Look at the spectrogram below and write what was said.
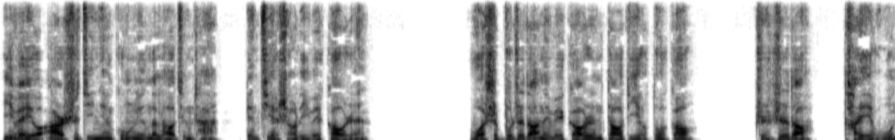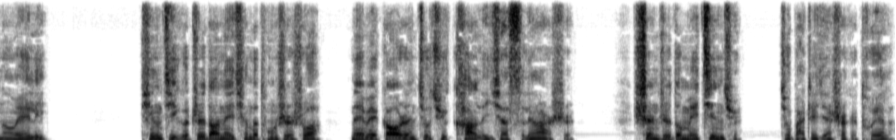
一位有二十几年工龄的老警察便介绍了一位高人。我是不知道那位高人到底有多高，只知道他也无能为力。听几个知道内情的同事说，那位高人就去看了一下四零二室，甚至都没进去，就把这件事给推了。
